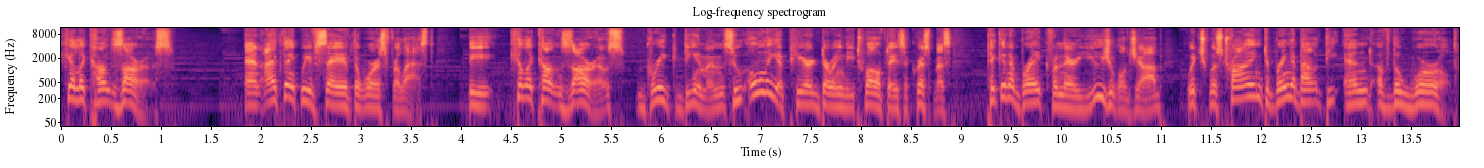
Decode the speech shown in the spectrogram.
Kilikantzaros And I think we've saved the worst for last. The Kilikantzaros, Greek demons who only appeared during the 12 days of Christmas, taken a break from their usual job, which was trying to bring about the end of the world.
